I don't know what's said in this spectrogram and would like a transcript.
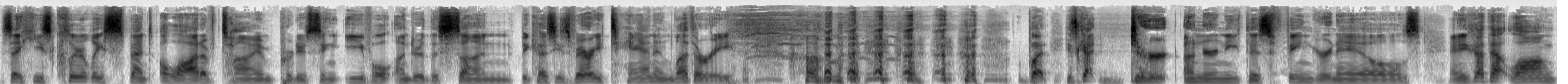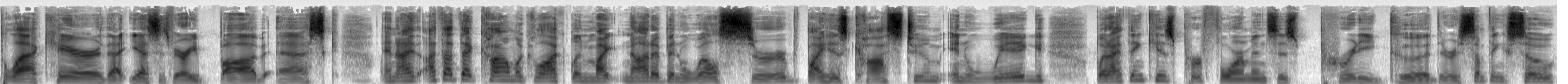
so he's clearly spent a lot of time producing evil under the sun because he's very tan and leathery. Um, but he's got dirt underneath his fingernails, and he's got that long black hair that, yes, is very Bob esque. And I, I thought that Kyle MacLachlan might not have been well served by his costume in wig, but I think his performance is pretty good. There is something so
